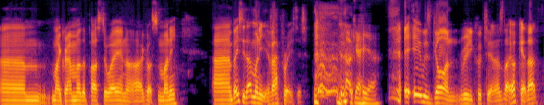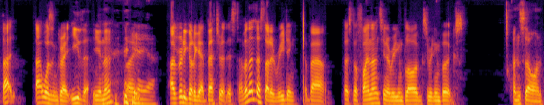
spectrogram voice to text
Um, my grandmother passed away, and I, I got some money. And basically, that money evaporated. okay, yeah, it, it was gone really quickly, and I was like, okay, that that that wasn't great either. You know, like, yeah, yeah. I've really got to get better at this stuff. And then I started reading about personal finance. You know, reading blogs, reading books, and so on.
